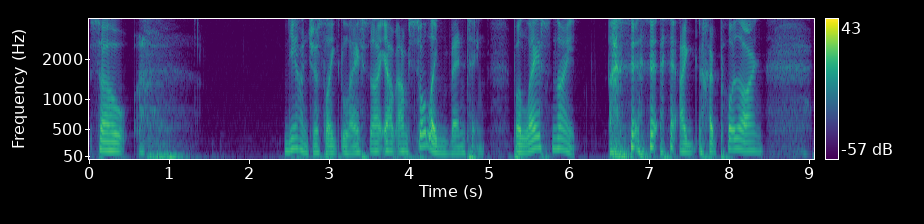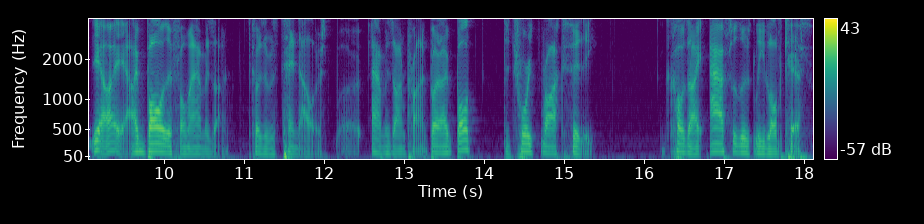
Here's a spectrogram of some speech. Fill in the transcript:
So yeah, just like last night, I'm so like venting, but last night I I put on, yeah, I I bought it from Amazon because it was ten dollars, uh, Amazon Prime. But I bought Detroit Rock City because I absolutely love Kiss,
